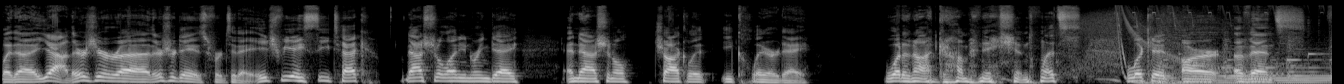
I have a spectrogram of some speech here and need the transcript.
but uh, yeah, there's your uh, there's your days for today. HVAC Tech National Onion Ring Day and National Chocolate Eclair Day. What an odd combination. Let's look at our events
